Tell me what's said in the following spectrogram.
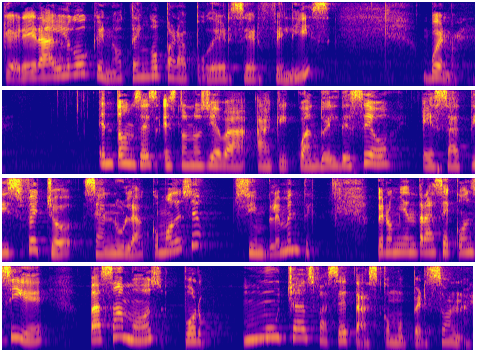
querer algo que no tengo para poder ser feliz. Bueno, entonces esto nos lleva a que cuando el deseo es satisfecho, se anula como deseo, simplemente. Pero mientras se consigue, pasamos por muchas facetas como persona.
